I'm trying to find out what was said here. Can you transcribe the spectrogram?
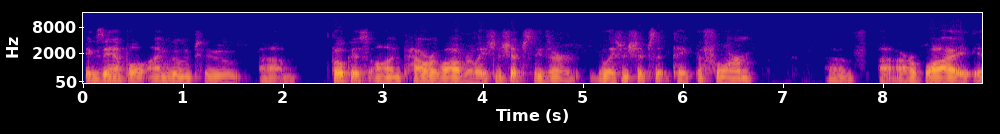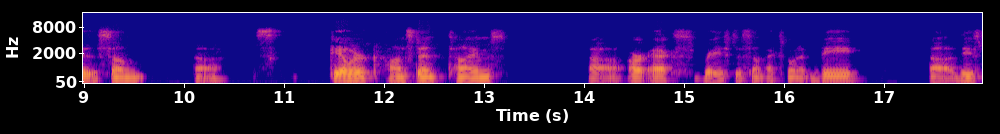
example, I'm going to um, focus on power law relationships. These are relationships that take the form of uh, our y is some uh, scalar constant times uh, our x raised to some exponent b. Uh, these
